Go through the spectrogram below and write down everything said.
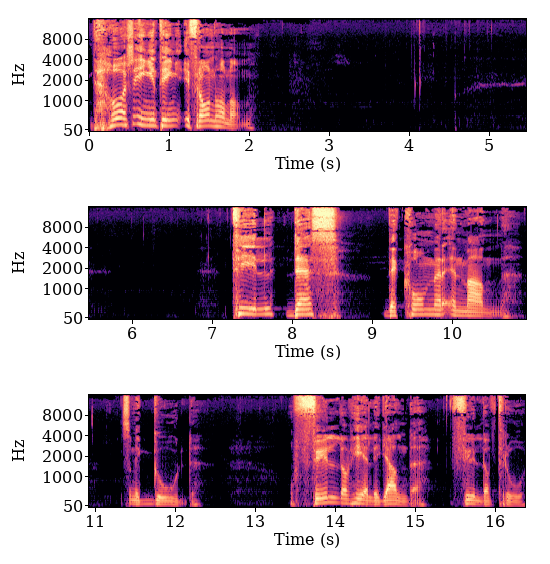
det hörs ingenting ifrån honom. Till dess det kommer en man som är god och fylld av helig ande fylld av tro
